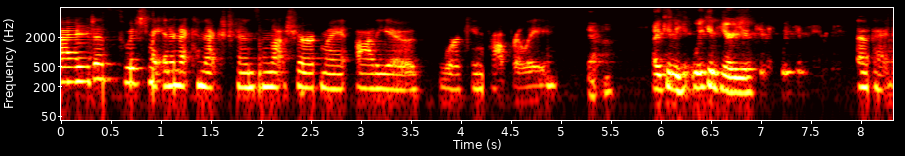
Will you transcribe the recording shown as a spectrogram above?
I just switched my internet connections. I'm not sure if my audio is working properly. Yeah, I can, we can hear you. Okay,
